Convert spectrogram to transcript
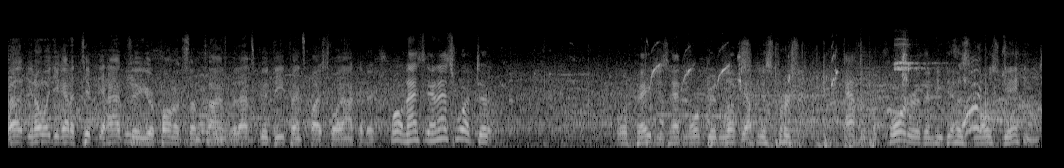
Well, you know what? You got to tip your hat to your opponent sometimes, but that's good defense by Stojakovic. Well, and that's, and that's what... Uh, well, Peja has had more good looks yep. in his first half of a quarter than he does in most games.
